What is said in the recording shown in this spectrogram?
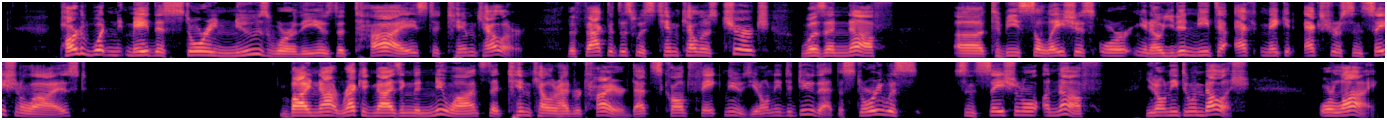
Part of what made this story newsworthy is the ties to Tim Keller. The fact that this was Tim Keller's church was enough uh, to be salacious, or you know, you didn't need to ex- make it extra sensationalized by not recognizing the nuance that Tim Keller had retired. That's called fake news. You don't need to do that. The story was sensational enough. You don't need to embellish or lie.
